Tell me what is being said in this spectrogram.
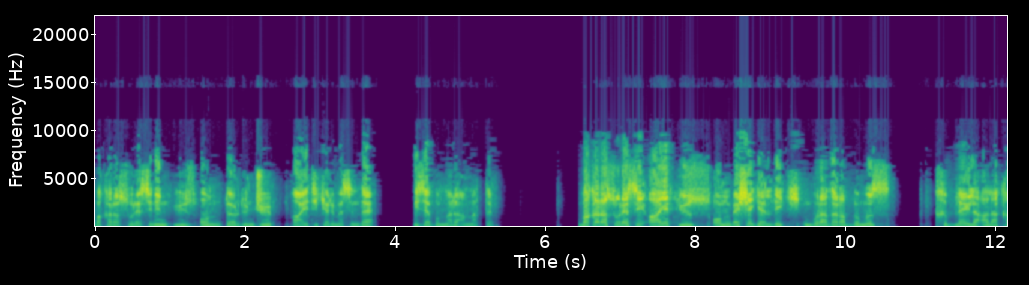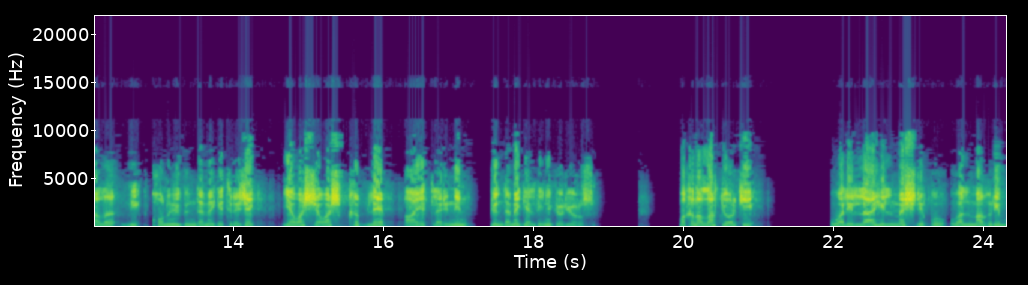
Bakara suresinin 114 ayeti kerimesinde bize bunları anlattı. Bakara suresi ayet 115'e geldik. Burada Rabbimiz kıble ile alakalı bir konuyu gündeme getirecek. Yavaş yavaş kıble ayetlerinin gündeme geldiğini görüyoruz. Bakın Allah diyor ki وَلِلَّهِ الْمَشْرِقُ وَالْمَغْرِبُ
